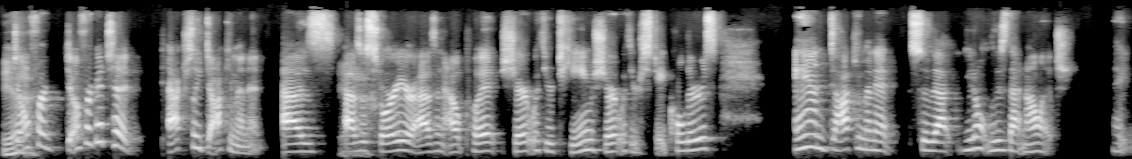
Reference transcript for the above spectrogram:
Yeah. Don't for don't forget to actually document it as yeah. as a story or as an output. Share it with your team. Share it with your stakeholders, and document it so that you don't lose that knowledge. Like,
